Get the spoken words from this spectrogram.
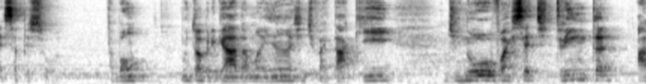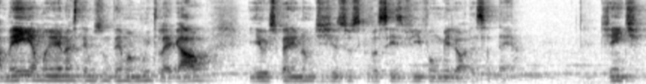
essa pessoa, tá bom? Muito obrigado. Amanhã a gente vai estar aqui de novo às 7h30. Amém? Amanhã nós temos um tema muito legal e eu espero em nome de Jesus que vocês vivam o melhor dessa terra. Gente,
